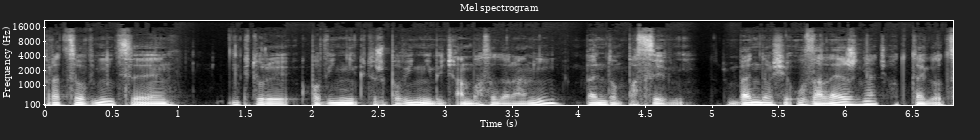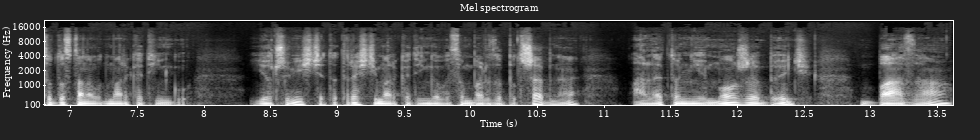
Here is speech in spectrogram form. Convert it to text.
pracownicy, który powinni, którzy powinni być ambasadorami, będą pasywni, będą się uzależniać od tego, co dostaną od marketingu. I oczywiście te treści marketingowe są bardzo potrzebne, ale to nie może być baza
